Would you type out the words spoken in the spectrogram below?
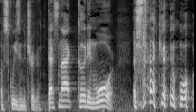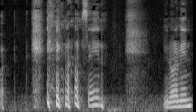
of squeezing the trigger. That's not good in war. That's not good in war. you know what I'm saying? You know what I mean?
